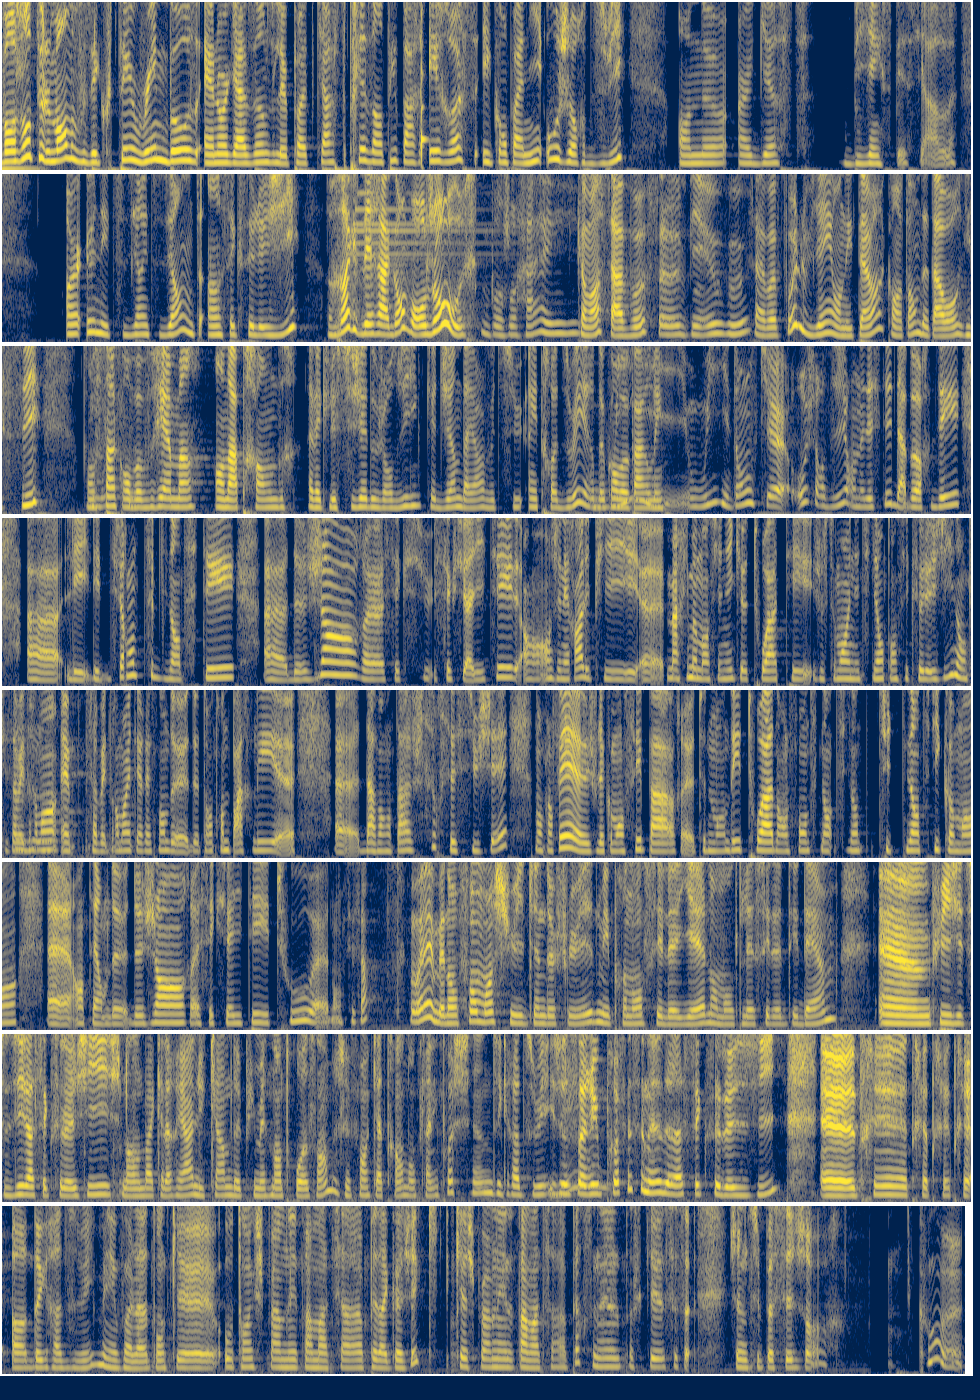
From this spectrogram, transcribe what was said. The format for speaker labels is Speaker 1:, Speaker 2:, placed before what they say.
Speaker 1: Bonjour tout le monde, vous écoutez Rainbows and Orgasms, le podcast présenté par Eros et compagnie. Aujourd'hui, on a un guest bien spécial. Un, une étudiant étudiante en sexologie, Rox Desragons, bonjour!
Speaker 2: Bonjour, hi!
Speaker 1: Comment ça va?
Speaker 2: Ça va bien, vous?
Speaker 1: Ça va pas le bien, on est tellement contente de t'avoir ici. On sent qu'on va vraiment en apprendre avec le sujet d'aujourd'hui, que Jen, d'ailleurs, veux-tu introduire de quoi on va parler?
Speaker 2: Oui, donc euh, aujourd'hui, on a décidé d'aborder euh, les, les, différents types d'identités, euh, de genre, sexu sexualité en, en, général. Et puis, Marie m'a mentionné que toi, tu es justement une étudiante en sexologie, donc ça va, mm -hmm. être, vraiment, mm-hmm. ça va être vraiment intéressant de, de t'entendre parler davantage sur ce sujet. Donc, en fait, je voulais commencer par te demander, toi, dans le fond, tu t'identifies comment en termes de, de genre, genre, euh, sexualité et tout. Euh, donc, c'est ça?
Speaker 3: Ouais, mais dans le fond, moi, je suis gender fluid. Mes pronoms, c'est le YEL, en anglais, c'est le DDM. Euh, puis j'étudie la sexologie, je suis dans le baccalauréat à l'UQAM depuis maintenant trois ans, mais j'ai fait en quatre ans, donc l'année prochaine, j'ai gradué. Je serai professionnelle de la sexologie. Euh, très, très, très, très hâte de graduer, mais voilà, donc euh, autant que je peux amener ta matière pédagogique que je peux amener ta matière personnelle, parce que c'est ça, je ne suis pas cisgenre.
Speaker 2: Cool.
